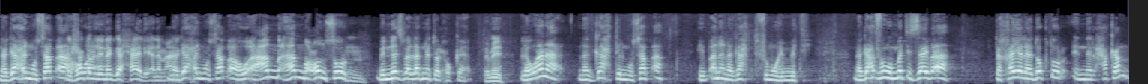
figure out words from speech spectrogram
نجاح المسابقة الحكم هو اللي نجح حالي أنا معاك. نجاح المسابقة هو أهم أهم عنصر بالنسبة للجنة الحكام. تمام. لو أنا نجحت المسابقة يبقى أنا نجحت في مهمتي. نجحت في مهمتي إزاي بقى؟ تخيل يا دكتور إن الحكم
